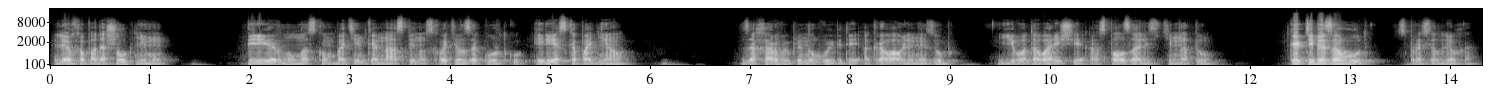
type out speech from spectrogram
Леха подошел к нему. Перевернул носком ботинка на спину, схватил за куртку и резко поднял. Захар выплюнул выбитый окровавленный зуб, его товарищи расползались в темноту. «Как тебя зовут?» – спросил Леха.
